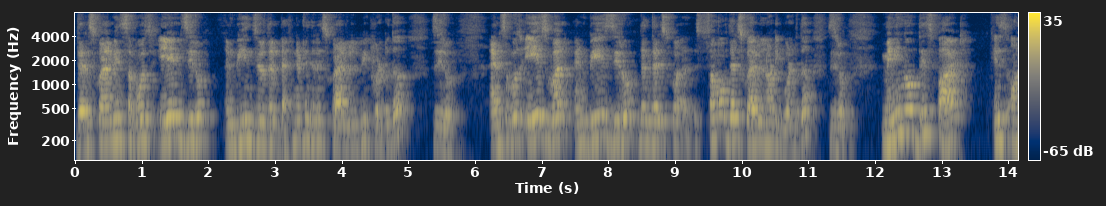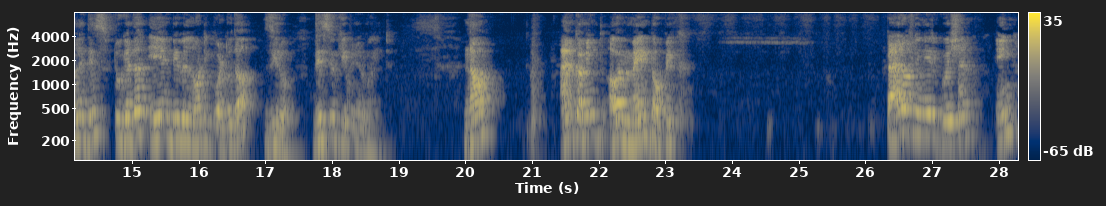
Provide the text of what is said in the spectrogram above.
there is square means suppose a in 0 and b in 0 then definitely there is square will be equal to the 0 and suppose a is 1 and b is 0 then there is square, sum of their square will not equal to the 0 meaning of this part is only this together a and b will not equal to the 0 this you keep in your mind. Now i am coming to our main topic pair of linear equation in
